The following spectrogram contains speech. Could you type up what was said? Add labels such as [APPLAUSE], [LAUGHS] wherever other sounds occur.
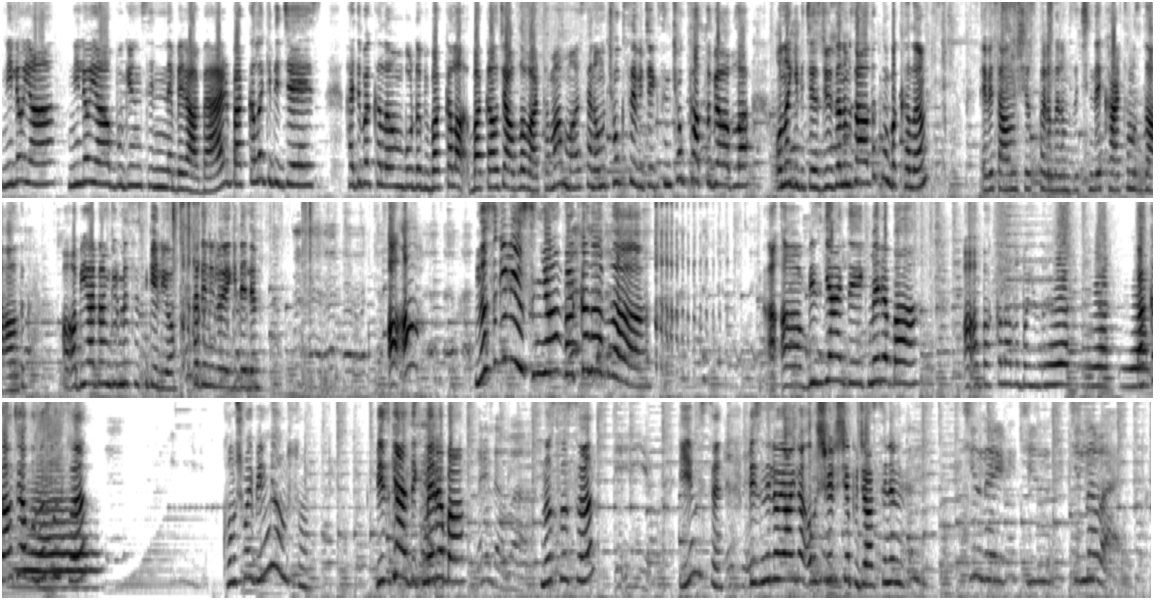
Nilo'ya, Nilo'ya bugün seninle beraber bakkala gideceğiz. Hadi bakalım burada bir bakkala, bakkalcı abla var tamam mı? Sen onu çok seveceksin. Çok tatlı bir abla. Ona gideceğiz. Cüzdanımızı aldık mı bakalım? Evet almışız paralarımız içinde. Kartımızı da aldık. Aa bir yerden gülme sesi geliyor. Hadi Nilo'ya gidelim. Aa! Nasıl gülüyorsun ya bakkal abla? Aa biz geldik. Merhaba. Aa bakkal abla bayıldı. Bakkalcı abla nasılsın? Konuşmayı bilmiyor musun? Biz geldik. Merhaba. Merhaba. Nasılsın? İyiyim. İyi misin? Biz Nilo'ya ile alışveriş yapacağız. Senin şimdi var.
